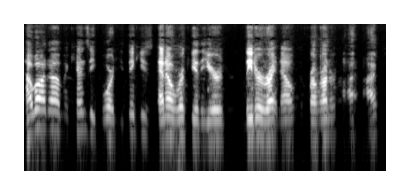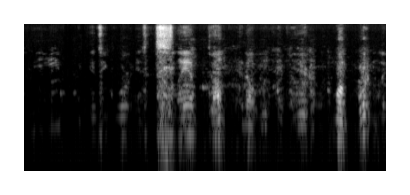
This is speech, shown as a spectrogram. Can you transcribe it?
How about uh, Mackenzie Gore? Do you think he's NL Rookie of the Year leader right now, the front runner? I, I believe Mackenzie Gore is the slam dunk NL Rookie of the Year. More importantly,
